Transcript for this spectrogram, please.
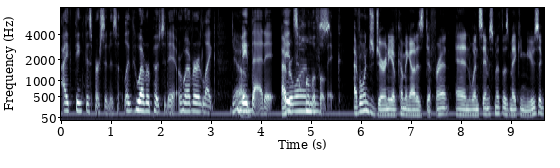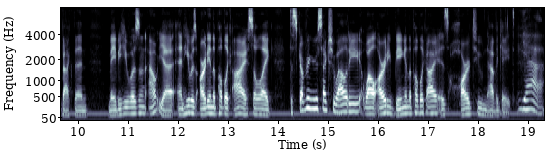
I think this person is like whoever posted it or whoever like Yeah. made the edit. It's homophobic. everyone's journey of coming out is different. And when Sam Smith was making music back then, maybe he wasn't out yet and he was already in the public eye. So, like, discovering your sexuality while already being in the public eye is hard to navigate. Yeah,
